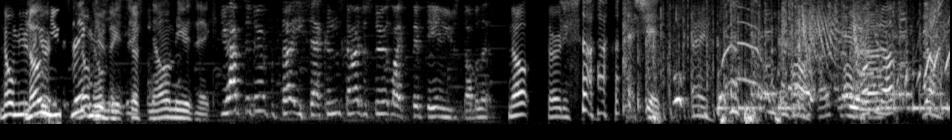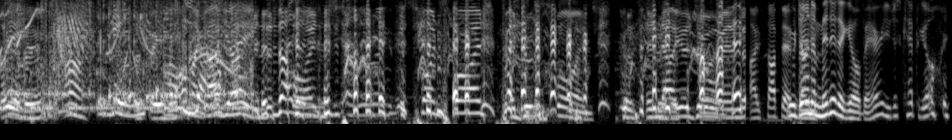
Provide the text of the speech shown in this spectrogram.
No music. No or- music? No No music. music. Just no music. You have to do it for 30 seconds. Can I just do it like 15 and you just double it? no. 30. that shit. Hey. Oh, oh, look it up. Yo, Oh, yeah, hey. dude. Oh. Crazy. Oh, oh my god, yo. Hey, it's the done. sponge. It's done. The sponge, sponge. I do the sponge. And now you're doing. I stopped at You were done a minute ago, Bear. You just kept going.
